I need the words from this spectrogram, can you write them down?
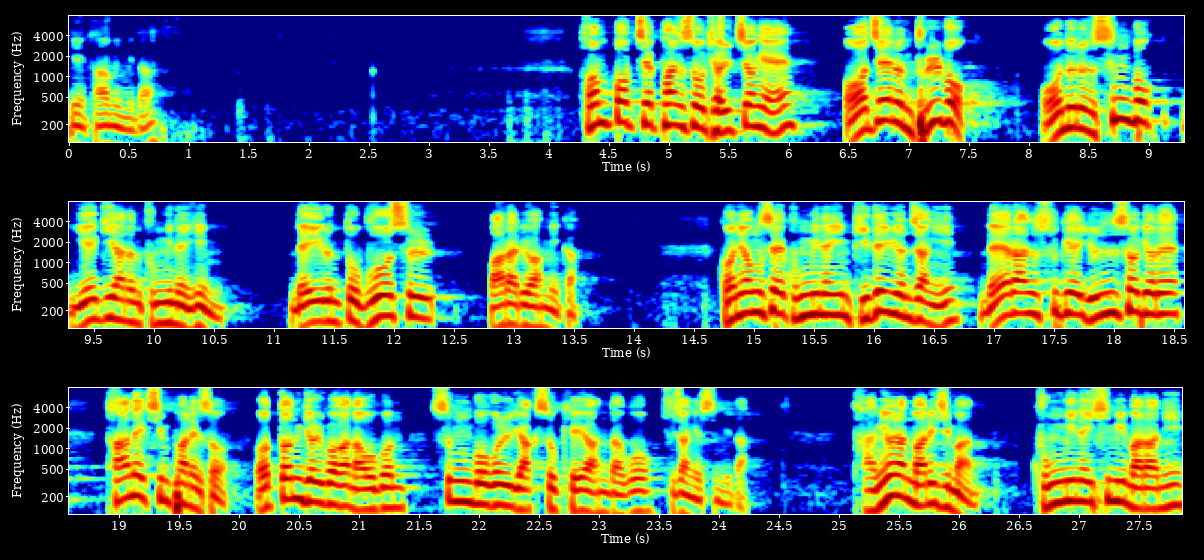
예, 다음입니다. 헌법재판소 결정에 어제는 불복, 오늘은 승복 얘기하는 국민의힘, 내일은 또 무엇을 말하려 합니까? 권영세 국민의힘 비대위원장이 내란 수계 윤석열의 탄핵 심판에서 어떤 결과가 나오건 승복을 약속해야 한다고 주장했습니다. 당연한 말이지만 국민의 힘이 말하니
